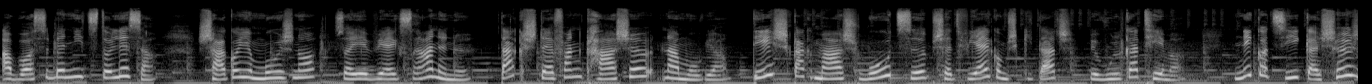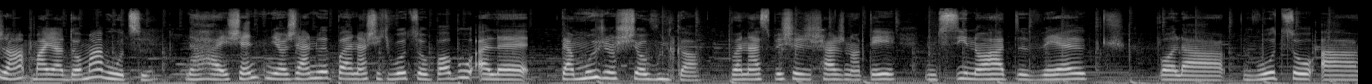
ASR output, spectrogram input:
a wo sebe nic do lisa. Šako je možno, so je wielk zraneny. Tak Stefan Kasze namówia. Tež kak masz wołcy przed wielką szkitać, by wulka tema. Nikoci kaj szylża maja doma wocy. Na hajšentnjo žanvek pa našich vodcov pobu, ale ta možnosť šo vulka. Po nás piše šažno te, si nohat velk pola vodcov a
